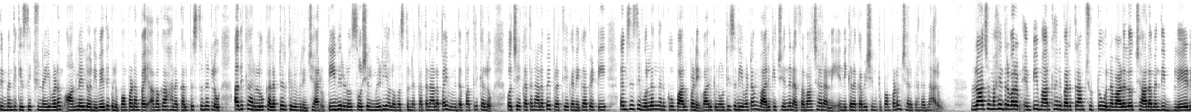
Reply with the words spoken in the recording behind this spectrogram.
సిబ్బందికి శిక్షణ ఇవ్వడం ఆన్లైన్లో నివేదికలు పంపడంపై అవగాహన కల్పిస్తున్నట్లు అధికారులు కలెక్టర్కి వివరించారు. టీవీలలో సోషల్ మీడియాలో వస్తున్న కథనాలపై వివిధ పత్రికల్లో వచ్చే కథనాలపై ప్రత్యేక నిఘా పెట్టి ఎంసీసీ ఉల్లంఘనకు పాల్పడే వారికి నోటీసులు ఇవ్వటం వారికి చెందిన సమాచారాన్ని ఎన్నికల కమిషన్కి పంపడం జరగాలన్నారు. రాజమహేంద్రవరం ఎంపీ మార్గాని భరత్రాం చుట్టూ ఉన్న వాళ్ళలో చాలా మంది బ్లేడ్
